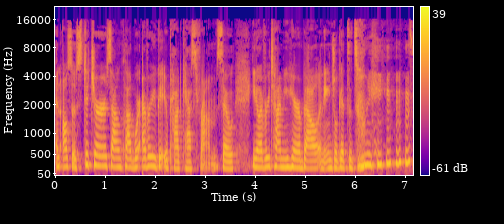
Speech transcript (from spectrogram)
and also Stitcher, SoundCloud, wherever you get your podcasts from. So, you know, every time you hear a bell, an angel gets its wings.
